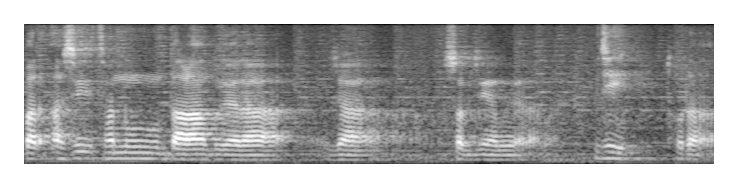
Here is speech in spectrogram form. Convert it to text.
ਪਰ ਅਸੀਂ ਸਾਨੂੰ ਦਾਲਾਂ ਵਗੈਰਾ ਜਾਂ ਸਬਜ਼ੀਆਂ ਵਗੈਰਾ ਜੀ। ਥੋੜਾ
